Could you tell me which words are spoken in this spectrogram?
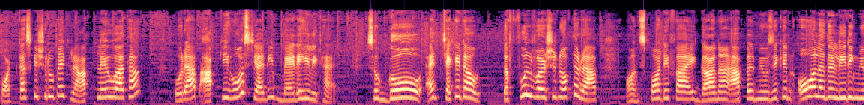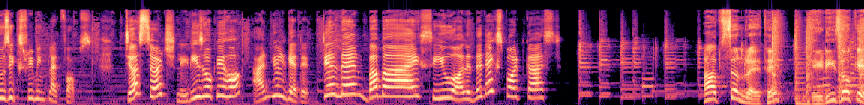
पॉडकास्ट के शुरू में एक रैप प्ले हुआ था वो रैप आपकी होस्ट यानी मैंने ही लिखा है so go and check it out The full version of the rap on Spotify, Ghana, Apple Music, and all other leading music streaming platforms. Just search Ladies Okay Ho and you'll get it. Till then, bye bye. See you all in the next podcast. आप सुन रहे थे ladies okay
